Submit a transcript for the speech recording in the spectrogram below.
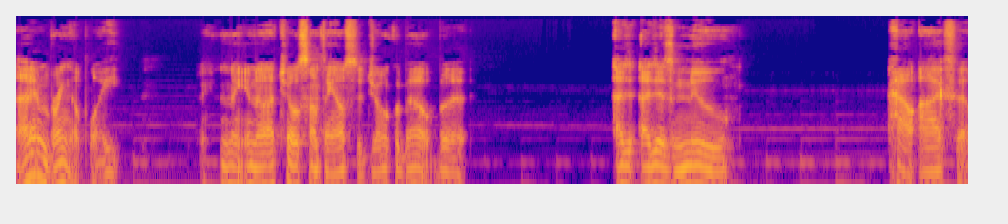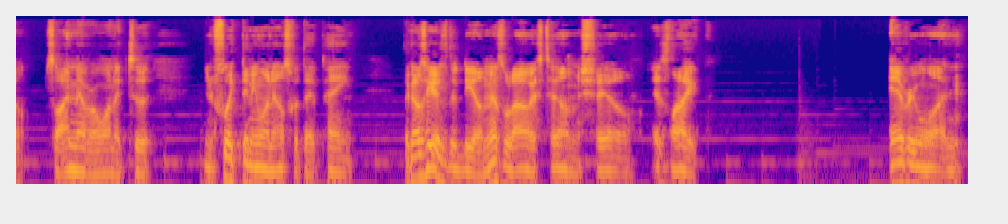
i didn't bring up weight you know, I chose something else to joke about, but I, I just knew how I felt. So I never wanted to inflict anyone else with that pain. Because here's the deal, and this is what I always tell Michelle. It's like everyone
